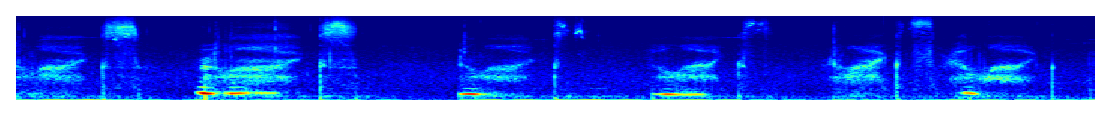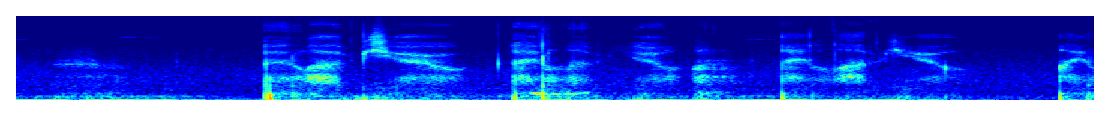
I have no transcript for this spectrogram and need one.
relax, relax, relax, relax, relax, relax, relax, relax. I love you. I love you. I love you. I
